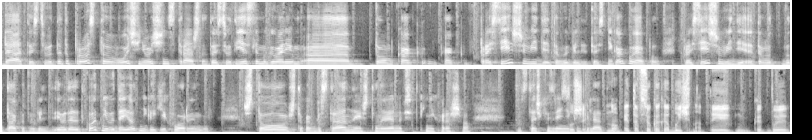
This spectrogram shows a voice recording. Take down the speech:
Да, то есть вот это просто очень-очень страшно. То есть вот если мы говорим о том, как, как в простейшем виде это выглядит, то есть не как у Apple, в простейшем виде это вот, вот так вот выглядит. И вот этот код не выдает никаких ворнингов, что, что как бы странно и что, наверное, все-таки нехорошо с точки зрения Слушай, компилятора. ну это все как обычно. Ты как бы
